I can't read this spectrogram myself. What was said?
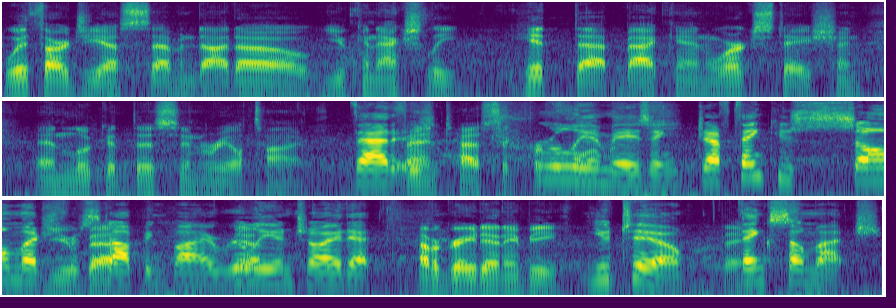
with RGS 7.0, you can actually hit that back-end workstation and look at this in real time. That Fantastic is truly amazing. Jeff, thank you so much you for bet. stopping by. I really yeah. enjoyed it. Have a great NAB. You too. Thanks, Thanks so much.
